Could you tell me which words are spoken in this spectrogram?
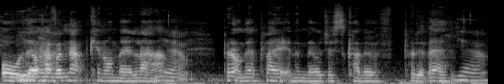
or they'll have a napkin on their lap, yeah, put it on their plate, and then they'll just kind of put it there. yeah.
